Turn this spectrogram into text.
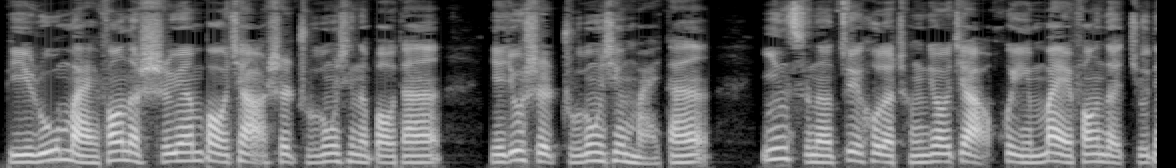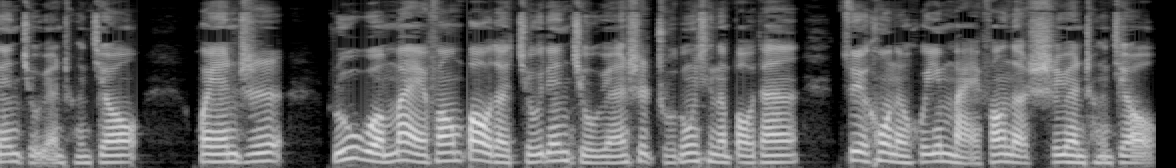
比如买方的十元报价是主动性的报单，也就是主动性买单，因此呢，最后的成交价会以卖方的九点九元成交。换言之，如果卖方报的九点九元是主动性的报单，最后呢会以买方的十元成交。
